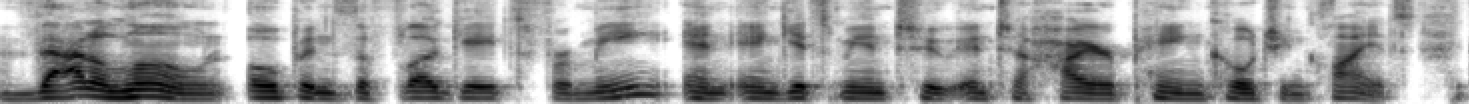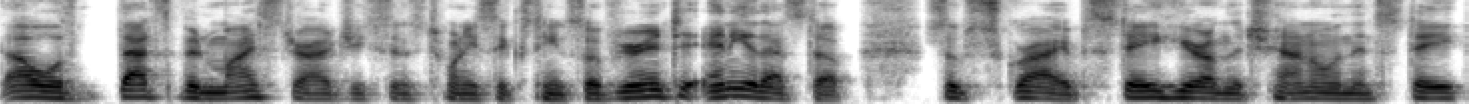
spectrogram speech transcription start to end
That alone opens the floodgates for me and and gets me into into higher paying coaching clients. That was that's been my strategy since 2016. So if you're into any of that stuff, subscribe, stay here on the channel, and then stay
